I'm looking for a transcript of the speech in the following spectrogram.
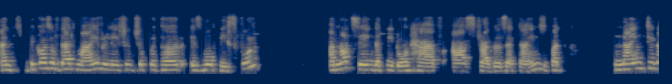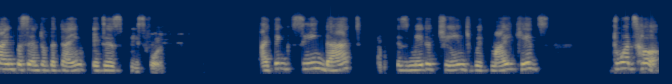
And because of that, my relationship with her is more peaceful. I'm not saying that we don't have our struggles at times, but 99% of the time, it is peaceful. I think seeing that has made a change with my kids towards her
